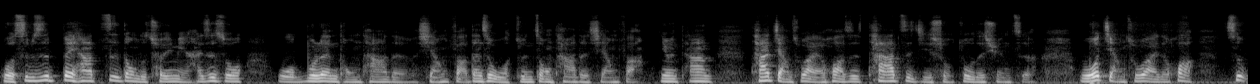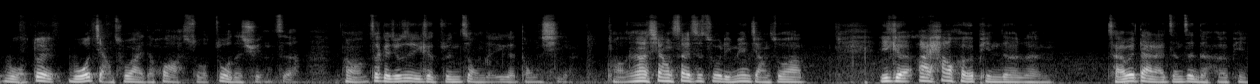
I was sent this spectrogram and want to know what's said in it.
我是不是被他自动的催眠，还是说我不认同他的想法，但是我尊重他的想法，因为他他讲出来的话是他自己所做的选择，我讲出来的话是我对我讲出来的话所做的选择，哦，这个就是一个尊重的一个东西，好，那像赛斯书里面讲说啊，一个爱好和平的人。才会带来真正的和平。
